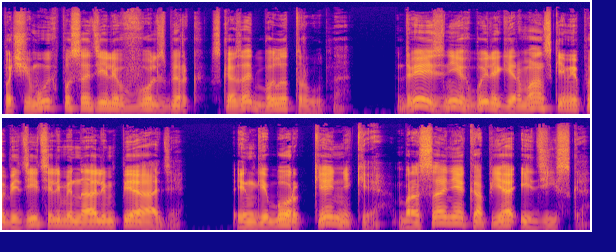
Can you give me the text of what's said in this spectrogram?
Почему их посадили в Вольсберг, сказать было трудно. Две из них были германскими победителями на Олимпиаде. Ингеборг Кеннике — бросание копья и диска.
